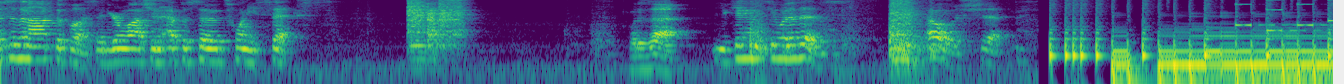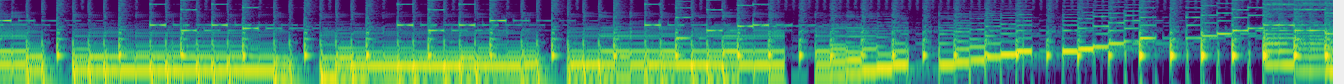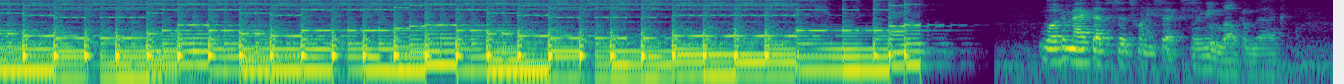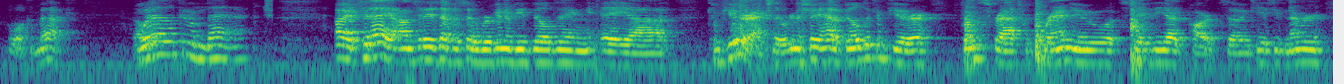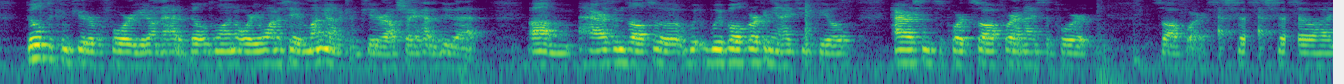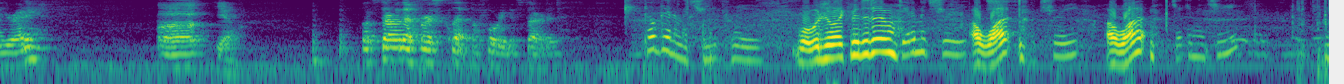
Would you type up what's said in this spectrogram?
This is an octopus, and you're watching episode 26. What is that? You can't even see what it is. Oh, shit. To episode 26. What do you mean, welcome back? Welcome back. Oh. Welcome back. All right, today on today's episode, we're going to be building a uh, computer. Actually, we're going to show you how to build a computer from scratch with brand new state-of-the-art parts. So, in case you've never built a computer before, you don't know how to build one, or you want to save money on a computer, I'll show you how to do that. Um, Harrison's also we, we both work in the IT field. Harrison supports software, and I support software. So, so, so uh, you ready? Uh, yeah. Let's start with our first clip before we get started. Go get him a treat, please. What would you like me to do? Get him a treat. A what? A treat. A what? Chicken and cheese?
